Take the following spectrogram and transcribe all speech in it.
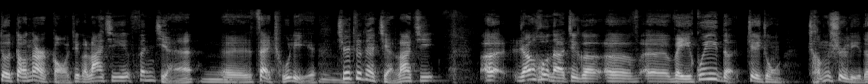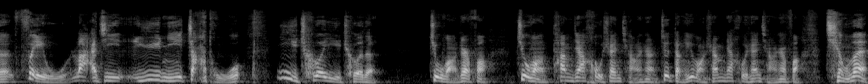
都到那儿搞这个垃圾分拣，呃，再处理，其实就在捡垃圾，呃，然后呢，这个呃呃违规的这种城市里的废物、垃圾、淤泥、渣土，一车一车的就往这儿放，就往他们家后山墙上，就等于往他们家后山墙上放。请问，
